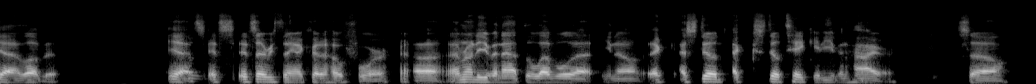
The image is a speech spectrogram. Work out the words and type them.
Yeah, I love it. Yeah, it's it's it's everything I could have hoped for. Uh, I'm not even at the level that you know. I, I still I still take it even higher. So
